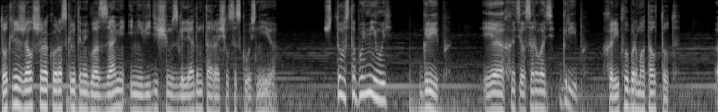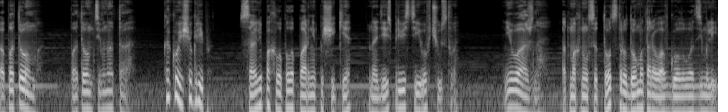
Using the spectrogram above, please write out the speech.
тот лежал широко раскрытыми глазами и невидящим взглядом таращился сквозь нее. «Что с тобой, милый?» «Гриб. Я хотел сорвать гриб», — хрипло бормотал тот. «А потом... потом темнота». «Какой еще гриб?» Салли похлопала парня по щеке, надеясь привести его в чувство. «Неважно», — отмахнулся тот, с трудом оторвав голову от земли.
